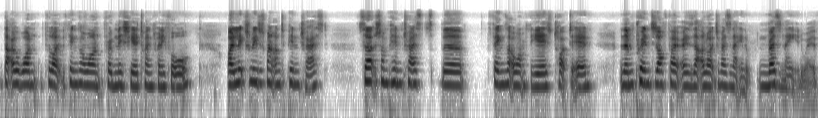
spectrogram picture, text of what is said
that I want for like the things I want from this year 2024, I literally just went onto Pinterest, searched on Pinterest the things that I want for the year, typed it in, and then printed off photos that I like to resonate resonated with.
